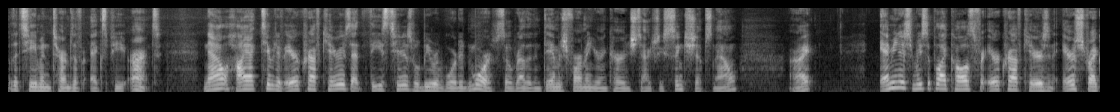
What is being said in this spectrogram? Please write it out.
of the team in terms of XP earned. Now, high activity of aircraft carriers at these tiers will be rewarded more. So rather than damage farming, you're encouraged to actually sink ships now. Alright. Ammunition resupply calls for aircraft carriers and airstrike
